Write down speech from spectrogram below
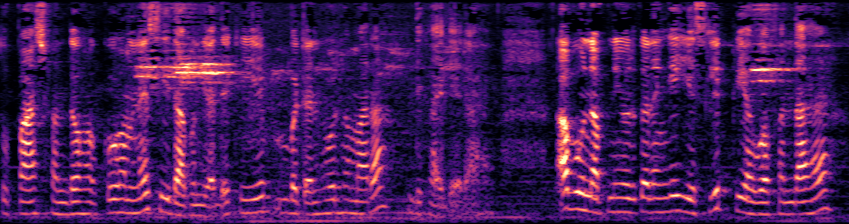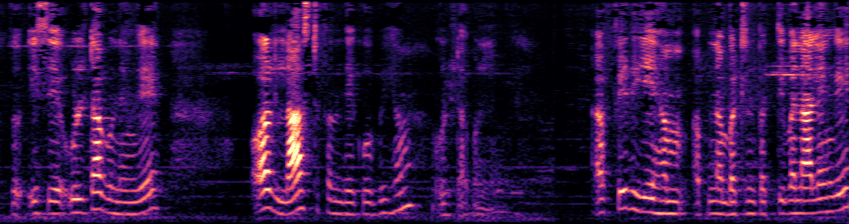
तो पाँच फंदों को हमने सीधा बुन लिया। देखिए, ये बटन होल हमारा दिखाई दे रहा है। अब उन अपनी ओर करेंगे। ये स्लिप किया हुआ फंदा है तो इसे उल्टा बुनेंगे और लास्ट फंदे को भी हम उल्टा बुन लेंगे। अब फिर ये हम अपना बटन पत्ती बना लेंगे।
